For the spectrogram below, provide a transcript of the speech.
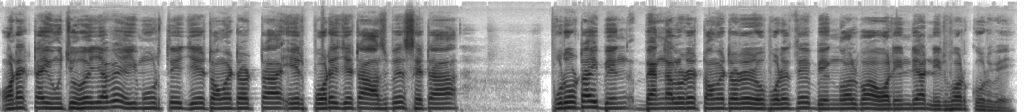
অনেকটাই উঁচু হয়ে যাবে। এই মুহূর্তে যে টমেটোরটা এর পরে যেটা আসবে, সেটা পুরোটাই বেং, ব্যাঙ্গালোরের টমেটোরের ওপরেতে বেঙ্গল বা অল ইন্ডিয়া নির্ভর করবে।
